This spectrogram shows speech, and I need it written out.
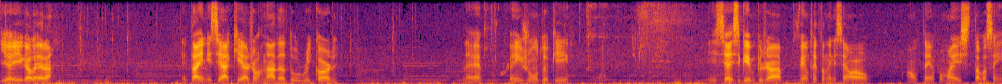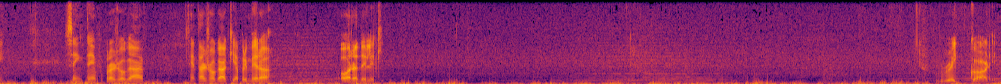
E aí galera? Tentar iniciar aqui a jornada do Record Né? Vem junto aqui. Iniciar esse game que eu já venho tentando iniciar há, há um tempo Mas estava sem Sem tempo para jogar. Tentar jogar aqui a primeira hora dele aqui recording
